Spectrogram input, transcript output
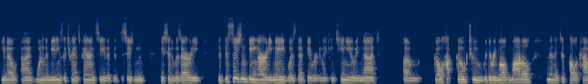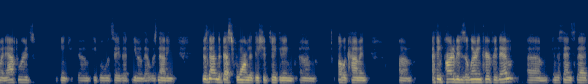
you know uh, one of the meetings, the transparency that the decision they said was already the decision being already made was that they were going to continue and not um, go go to the remote model, and then they took public comment afterwards. I think um, people would say that you know that was not in it was not in the best form that they should have taken in um, public comment. Um, I think part of it is a learning curve for them um, in the sense that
